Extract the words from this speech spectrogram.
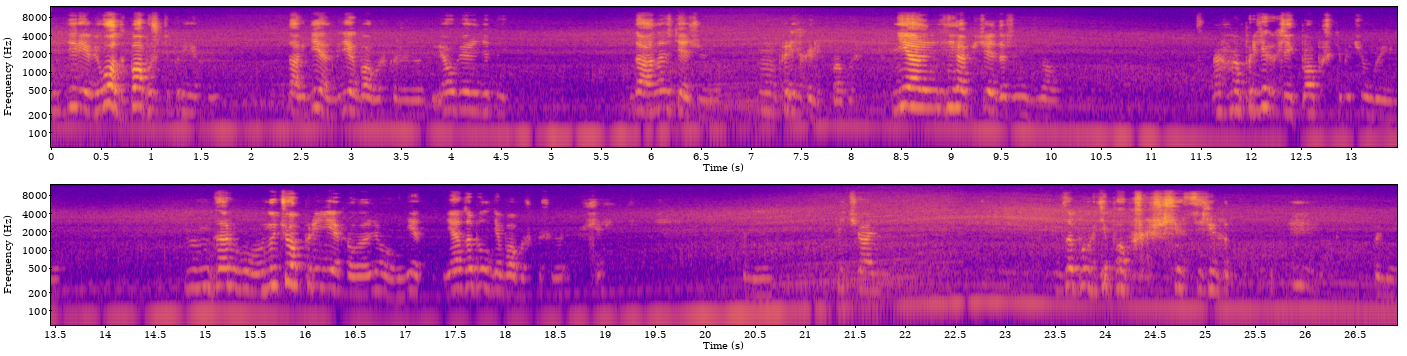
ну, деревья. Вот, к бабушке приехали. Так, где, где бабушка живет? Я уверен, где-то... Да, она здесь живет. Ну, приехали к бабушке. Не, не вообще даже не знал. Ага, приехали к бабушке, почему бы и нет. Здорово. Ну чё, приехал, алло, где ты? Я забыл, где бабушка. Блин, печально. Забыл, где бабушка живет, серьезно. Блин.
